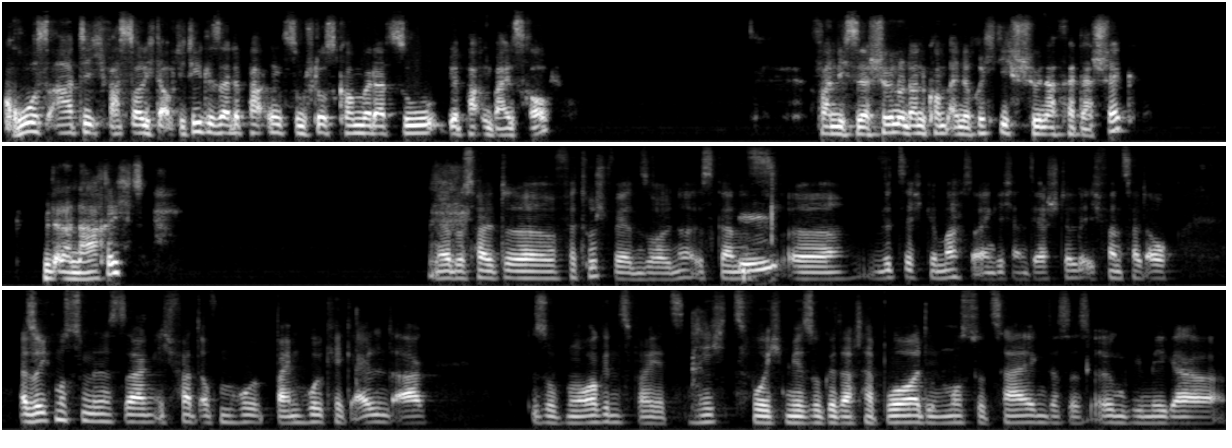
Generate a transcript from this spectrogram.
großartig, was soll ich da auf die Titelseite packen? Zum Schluss kommen wir dazu, wir packen beides drauf. Fand ich sehr schön und dann kommt ein richtig schöner fetter Scheck mit einer Nachricht. Ja, das halt äh, vertuscht werden soll, ne? Ist ganz mhm. äh, witzig gemacht eigentlich an der Stelle. Ich fand es halt auch, also ich muss zumindest sagen, ich fand auf dem beim Whole Cake Island Arc so morgens war jetzt nichts, wo ich mir so gedacht habe, boah, den musst du zeigen, das ist irgendwie mega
